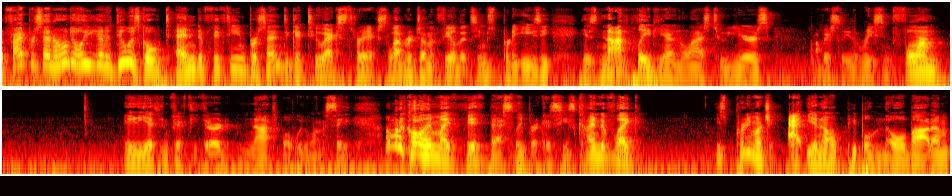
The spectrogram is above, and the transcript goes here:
But 5% owned, all you got to do is go 10 to 15% to get 2x, 3x leverage on the field. That seems pretty easy. He has not played here in the last two years. Obviously, the recent form, 80th and 53rd, not what we want to see. I'm going to call him my fifth best sleeper because he's kind of like, he's pretty much at, you know, people know about him.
